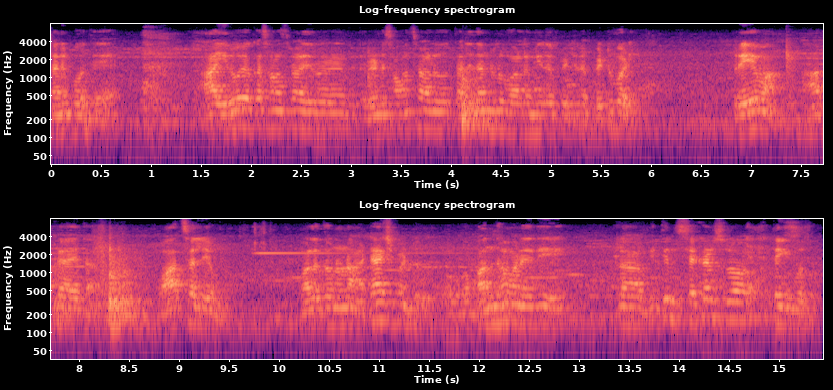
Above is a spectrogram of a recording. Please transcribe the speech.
చనిపోతే ఆ ఇరవై ఒక్క సంవత్సరాలు ఇరవై రెండు సంవత్సరాలు తల్లిదండ్రులు వాళ్ళ మీద పెట్టిన పెట్టుబడి ప్రేమ ఆప్యాయత వాత్సల్యం వాళ్ళతో ఉన్న అటాచ్మెంట్ ఒక బంధం అనేది ఇట్లా వితిన్ సెకండ్స్లో తెగిపోతుంది.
